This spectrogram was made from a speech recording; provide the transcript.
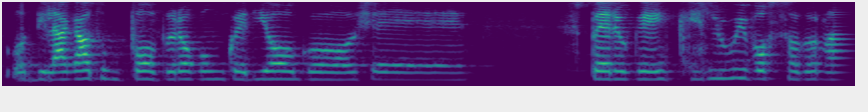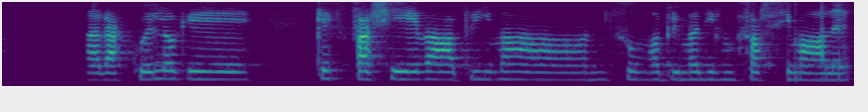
ho, dilagato un po', però comunque Diogo, cioè, spero che, che, lui possa tornare a quello che, che faceva prima, insomma, prima di farsi male.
